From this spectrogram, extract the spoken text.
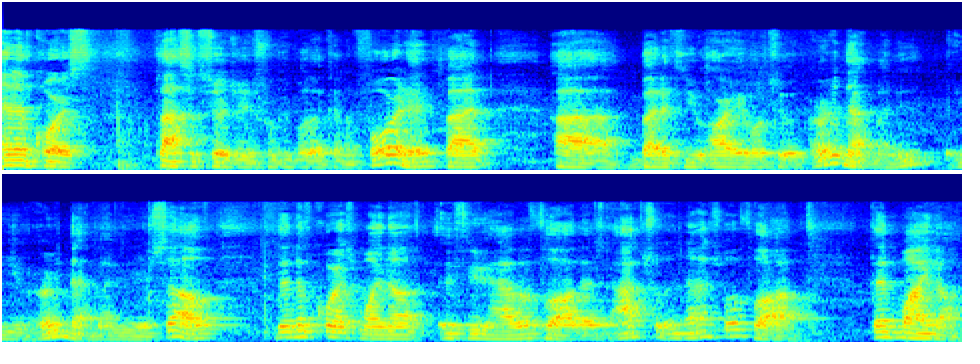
and of course plastic surgery is for people that can afford it, but uh, but if you are able to earn that money, you earn that money yourself, then of course why not? If you have a flaw that's actually an actual flaw, then why not?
